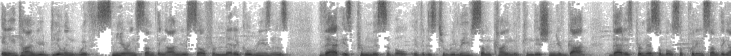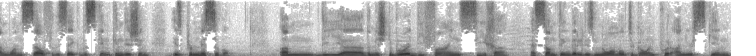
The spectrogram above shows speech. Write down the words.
Anytime you're dealing with smearing something on yourself for medical reasons, that is permissible. If it is to relieve some kind of condition you've got, that is permissible. So putting something on oneself for the sake of a skin condition is permissible um, the uh, the Mishnah Berurah defines sicha as something that it is normal to go and put on your skin,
